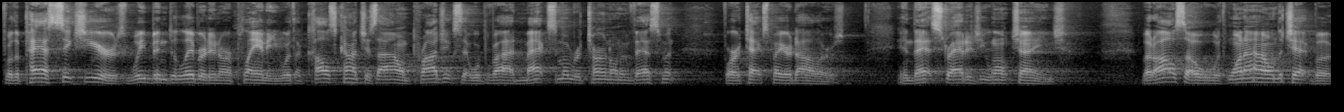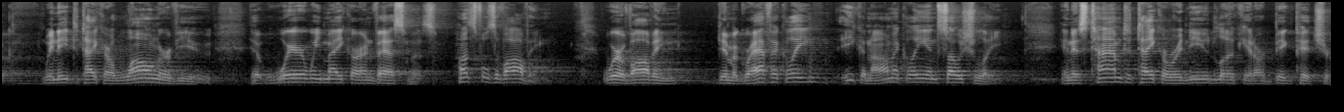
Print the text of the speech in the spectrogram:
For the past six years, we've been deliberate in our planning with a cost conscious eye on projects that will provide maximum return on investment for our taxpayer dollars. And that strategy won't change. But also, with one eye on the checkbook, we need to take a longer view at where we make our investments. Huntsville's evolving. We're evolving demographically, economically, and socially. And it's time to take a renewed look at our big picture.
